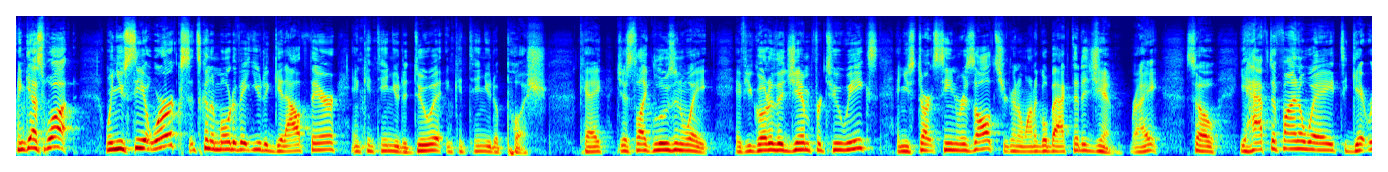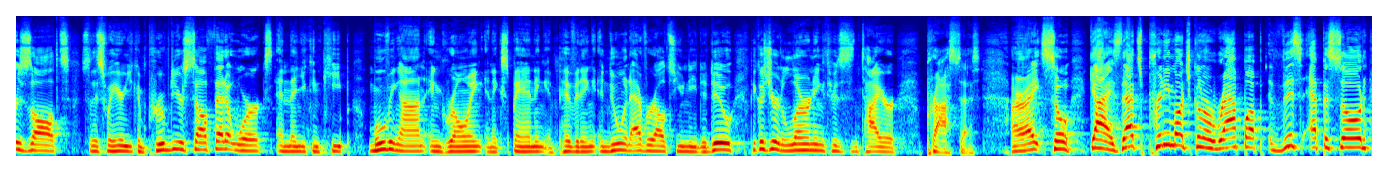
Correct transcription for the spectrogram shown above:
And guess what? When you see it works, it's going to motivate you to get out there and continue to do it and continue to push. Okay. Just like losing weight. If you go to the gym for two weeks and you start seeing results, you're going to want to go back to the gym, right? So you have to find a way to get results. So this way here, you can prove to yourself that it works and then you can keep moving on and growing and expanding and pivoting and doing whatever else you need to do because you're learning through this entire process. All right. So guys, that's pretty much going to wrap up this episode.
